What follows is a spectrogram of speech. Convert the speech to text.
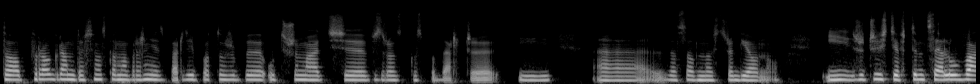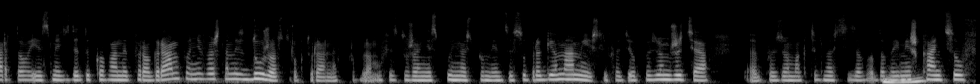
to program dla Śląska mam wrażenie jest bardziej po to, żeby utrzymać wzrost gospodarczy i zasobność regionu. I rzeczywiście w tym celu warto jest mieć dedykowany program, ponieważ tam jest dużo strukturalnych problemów. Jest duża niespójność pomiędzy subregionami, jeśli chodzi o poziom życia, e, poziom aktywności zawodowej mm. mieszkańców.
